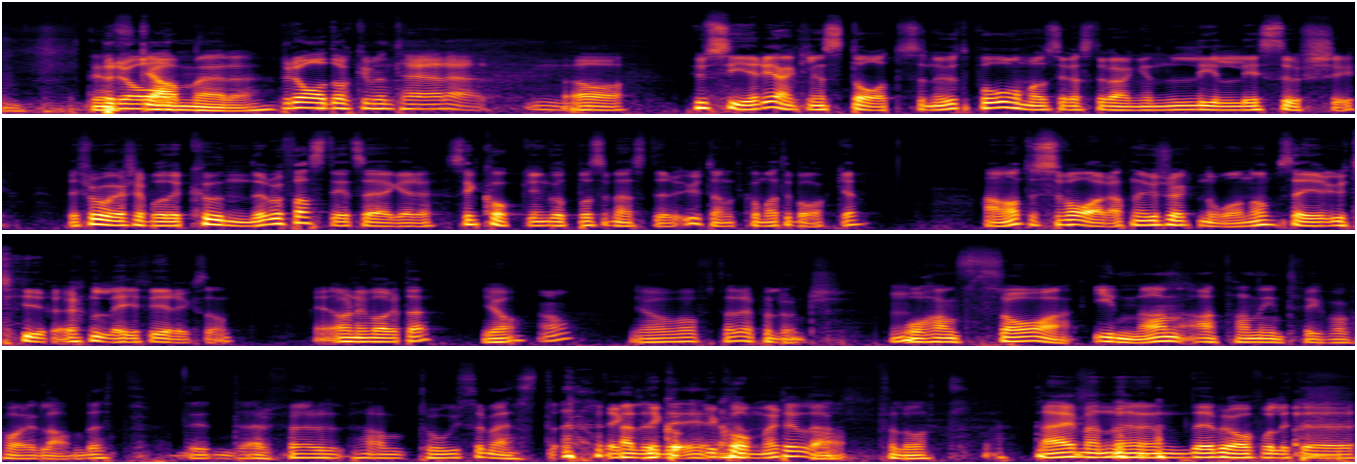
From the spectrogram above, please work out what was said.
Det är en Bra. skam är det. Bra dokumentär här. Ja. Hur ser egentligen statusen ut på Åmålsrestaurangen Lilly Sushi? Det frågar sig både kunder och fastighetsägare sen kocken gått på semester utan att komma tillbaka. Han har inte svarat när vi försökt nå honom, säger uthyraren Leif Eriksson. Har ni varit där? Ja. Ja. Jag var ofta där på lunch. Mm. Och han sa innan att han inte fick vara kvar i landet. Det är därför han tog semester. Det, Eller det, ko- vi kommer till det. Ja, förlåt. Nej men eh, det är bra att få lite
